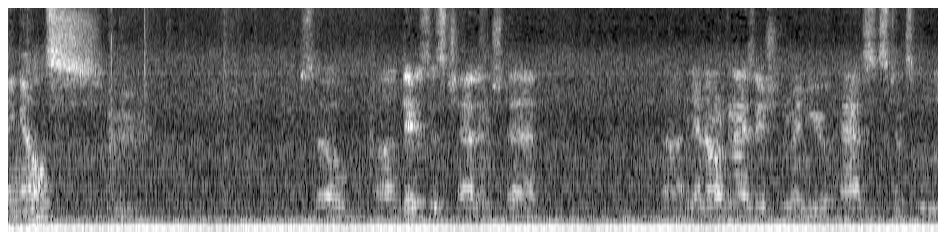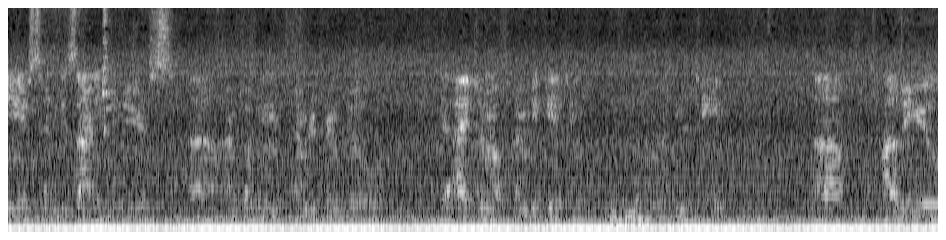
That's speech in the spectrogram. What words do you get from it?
Anything else? So uh, there is this challenge that uh, in an organization when you have systems engineers and design engineers, uh, I'm talking, I'm referring to the item of communicating uh, in the team. Uh, how do you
